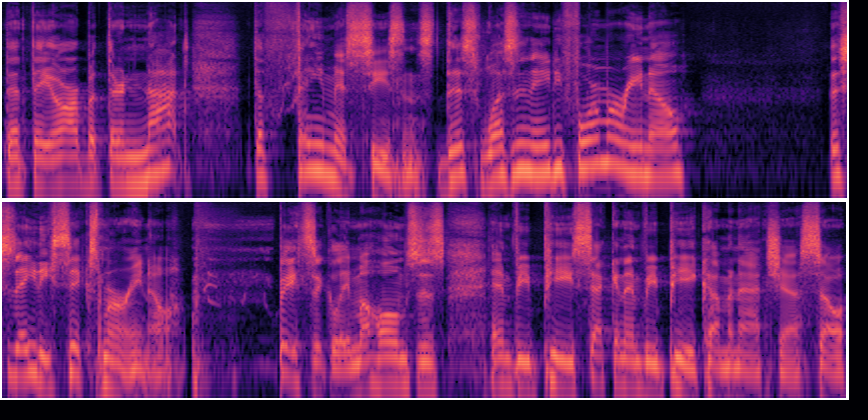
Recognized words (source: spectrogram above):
that they are, but they're not the famous seasons. This wasn't 84 Marino. This is 86 Marino. Basically, Mahomes' MVP, second MVP coming at you. So,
